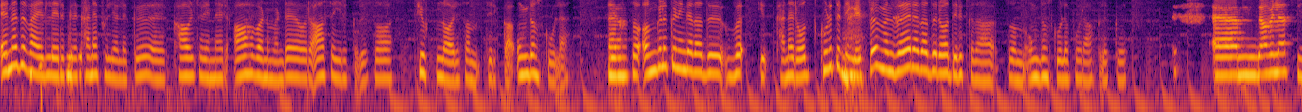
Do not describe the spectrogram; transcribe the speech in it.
எனது வயதில் இருக்கிற கணப்புலிகளுக்கு அஹ், காவல்துறையினர் ஆக வேணுமென்ற ஒரு ஆசை இருக்குது. ஸோ ஃபிஃப்டின் ஒரு சொன் சிரிக்கா உங்தம் ஸ்கூலில் ஸோ உங்களுக்கு நீங்கள் ஏதாவது கன ரோத் கொடுத்துட்டீங்க. இப்போ வேறு ஏதாவது ரோத் இருக்குதா? ஸோ உங்தம் ஸ்கூலில் போகிற ஆட்களுக்கு. da vil jeg si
